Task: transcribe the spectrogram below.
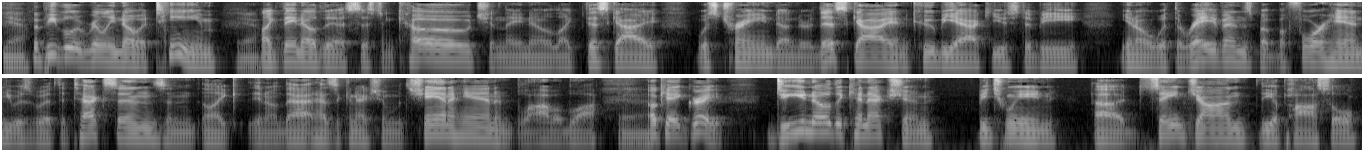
Yeah. but people who really know a team Yeah. like they know the assistant coach and they know like this guy was trained under this guy and Kubiak used to be you know with the Ravens but beforehand he was with the Texans and like you know that has a connection with Shanahan and blah blah blah Yeah. okay great do you know the connection between uh, Saint John the Apostle,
